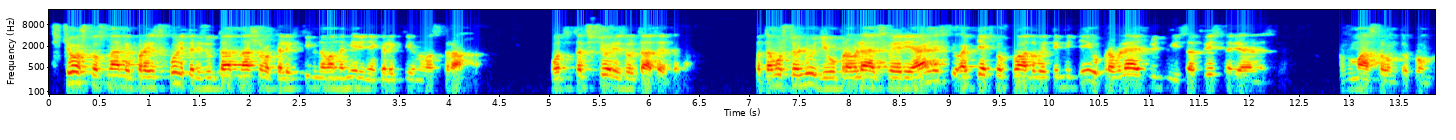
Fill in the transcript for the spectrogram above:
Все, что с нами происходит, это результат нашего коллективного намерения, коллективного страха. Вот это все результат этого. Потому что люди управляют своей реальностью, а те, кто вкладывает им идеи, управляют людьми, соответственно, реальностью. В массовом таком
